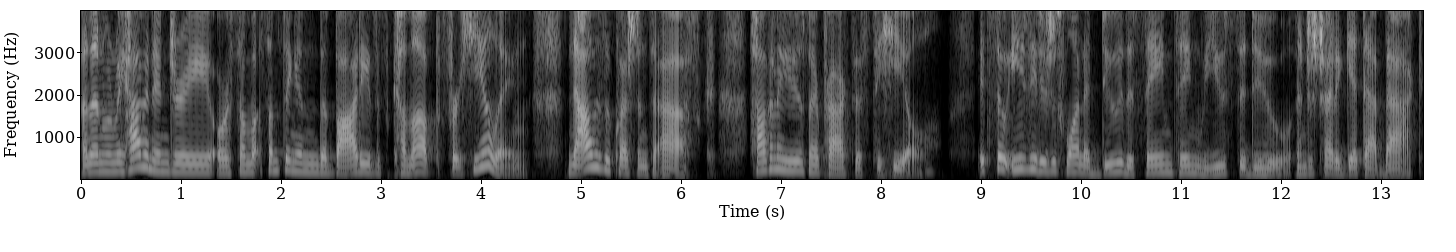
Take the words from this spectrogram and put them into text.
And then when we have an injury or some, something in the body that's come up for healing, now is the question to ask how can I use my practice to heal? It's so easy to just want to do the same thing we used to do and just try to get that back.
